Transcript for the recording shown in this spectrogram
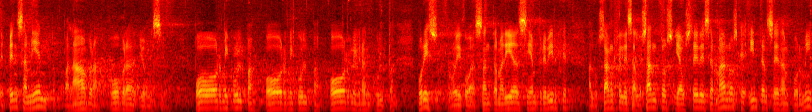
de pensamiento, palabra, obra y omisión. Por mi culpa, por mi culpa, por mi gran culpa. Por eso ruego a Santa María, siempre Virgen, a los ángeles, a los santos y a ustedes, hermanos, que intercedan por mí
